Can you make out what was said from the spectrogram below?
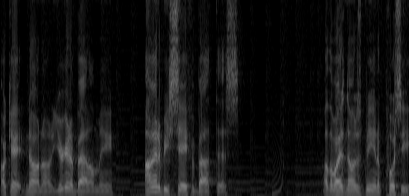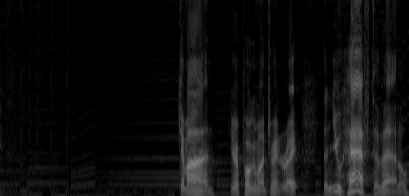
Okay, no, no, you're gonna battle me. I'm gonna be safe about this. Otherwise known as being a pussy. Come on. You're a Pokemon trainer, right? Then you have to battle.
